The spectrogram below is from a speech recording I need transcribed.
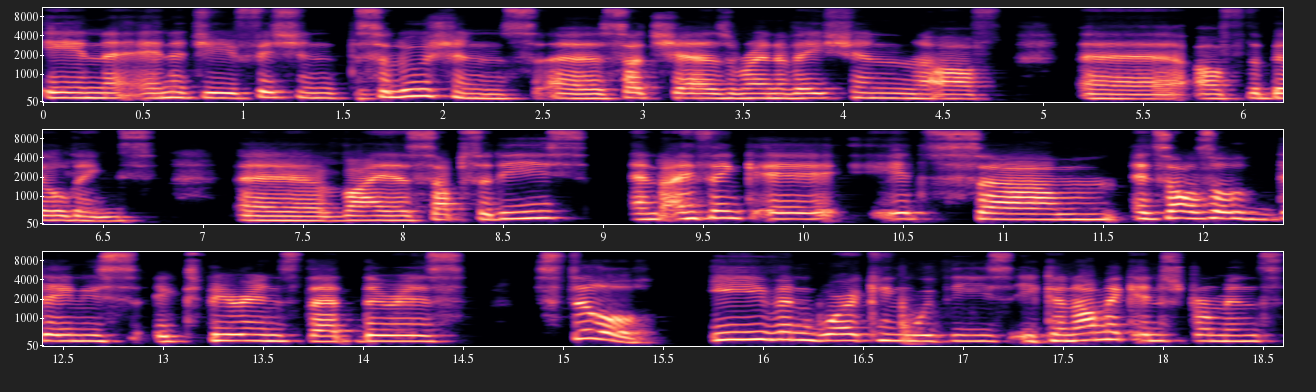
in energy efficient solutions, uh, such as renovation of uh, of the buildings uh, via subsidies. And I think uh, it's um, it's also Danish experience that there is still even working with these economic instruments,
